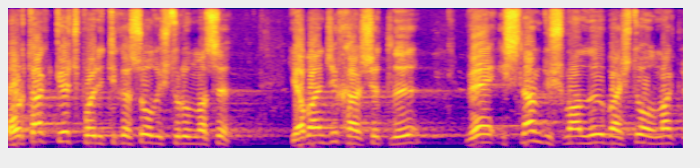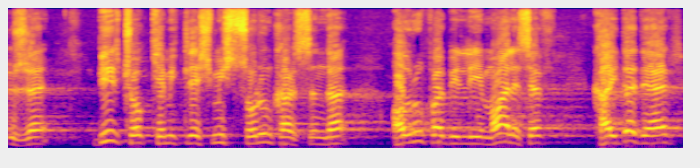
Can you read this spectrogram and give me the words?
Ortak göç politikası oluşturulması, yabancı karşıtlığı ve İslam düşmanlığı başta olmak üzere birçok kemikleşmiş sorun karşısında Avrupa Birliği maalesef kayda değer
